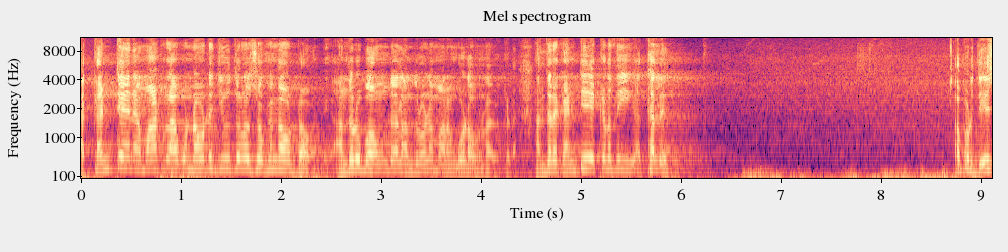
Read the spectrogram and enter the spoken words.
ఆ కంటే అనే మాట రాకుండా ఉంటే జీవితంలో సుఖంగా ఉంటామండి. అందరూ బాగుండాలి అందులోనే మనం కూడా ఉన్నాం ఇక్కడ. అందరికంటే ఎక్కడది? అక్కర్లేదు. అప్పుడు దేశ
